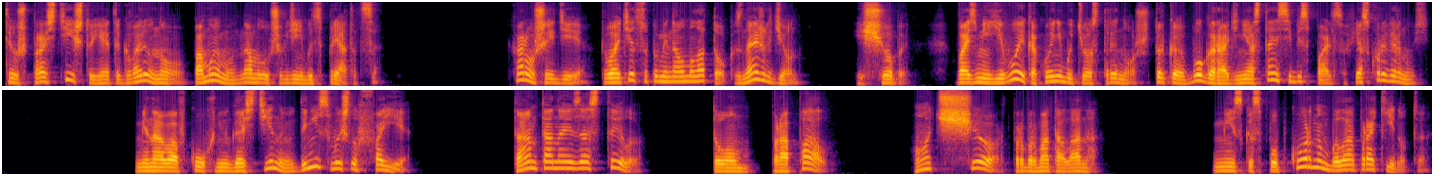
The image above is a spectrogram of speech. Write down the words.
Ты уж прости, что я это говорю, но, по-моему, нам лучше где-нибудь спрятаться. Хорошая идея. Твой отец упоминал молоток. Знаешь, где он? Еще бы. Возьми его и какой-нибудь острый нож. Только, бога ради, не останься без пальцев. Я скоро вернусь. Миновав кухню и гостиную, Денис вышла в фойе. Там-то она и застыла. Том пропал. «О, черт!» – пробормотала она. Миска с попкорном была опрокинута.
